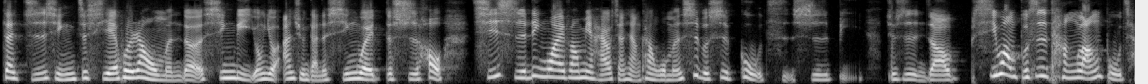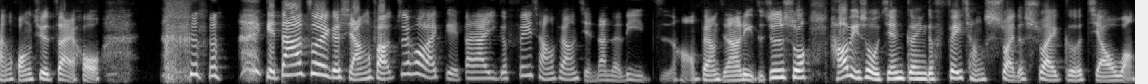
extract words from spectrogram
在执行这些会让我们的心理拥有安全感的行为的时候，其实另外一方面还要想想看，我们是不是顾此失彼？就是你知道，希望不是螳螂捕蝉，黄雀在后。给大家做一个想法，最后来给大家一个非常非常简单的例子哈，非常简单的例子，就是说，好比说我今天跟一个非常帅的帅哥交往，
